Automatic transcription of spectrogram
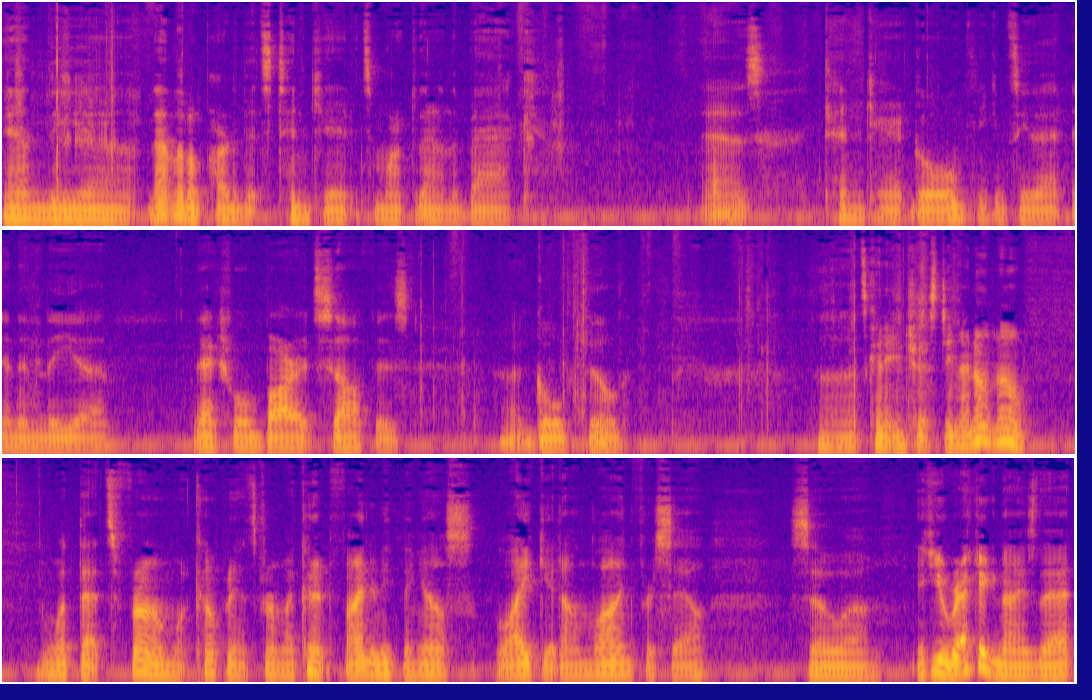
And the uh, that little part of it's 10 karat. It's marked there on the back as 10 karat gold. You can see that. And then the uh, the actual bar itself is uh, gold filled. Uh, that's kind of interesting. I don't know what that's from, what company it's from. I couldn't find anything else like it online for sale. So um, if you recognize that,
